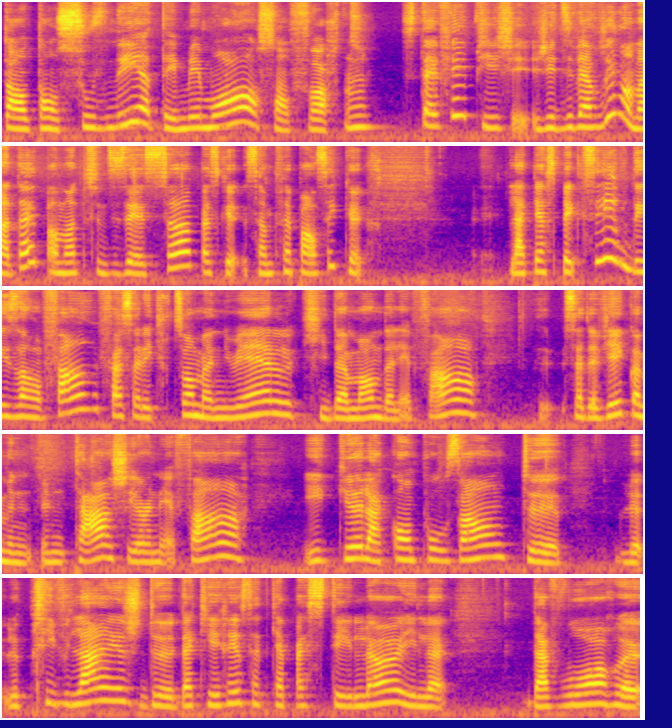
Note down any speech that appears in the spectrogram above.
ton, ton souvenir, tes mémoires sont fortes. Hum. Tout à fait. Puis j'ai j'ai divergé dans ma tête pendant que tu disais ça parce que ça me fait penser que la perspective des enfants face à l'écriture manuelle qui demande de l'effort, ça devient comme une, une tâche et un effort et que la composante, euh, le, le privilège de- d'acquérir cette capacité-là et le- d'avoir euh,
